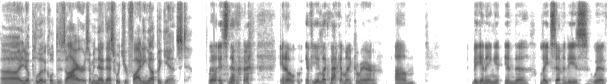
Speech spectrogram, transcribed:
uh, you know, political desires. I mean, that, that's what you're fighting up against. Well, it's never, you know, if you look back at my career, um, beginning in the late 70s with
